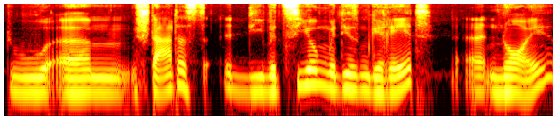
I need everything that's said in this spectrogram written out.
Du ähm, startest die Beziehung mit diesem Gerät äh, neu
